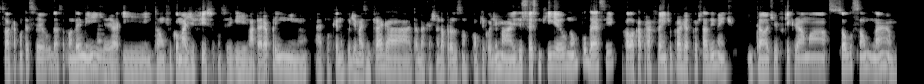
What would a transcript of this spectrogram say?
Só que aconteceu dessa pandemia e então ficou mais difícil conseguir matéria-prima, é, porque não podia mais entregar, também a questão da produção complicou demais. Isso fez com que eu não pudesse colocar para frente o projeto que eu estava em mente. Então eu tive que criar uma solução, né?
